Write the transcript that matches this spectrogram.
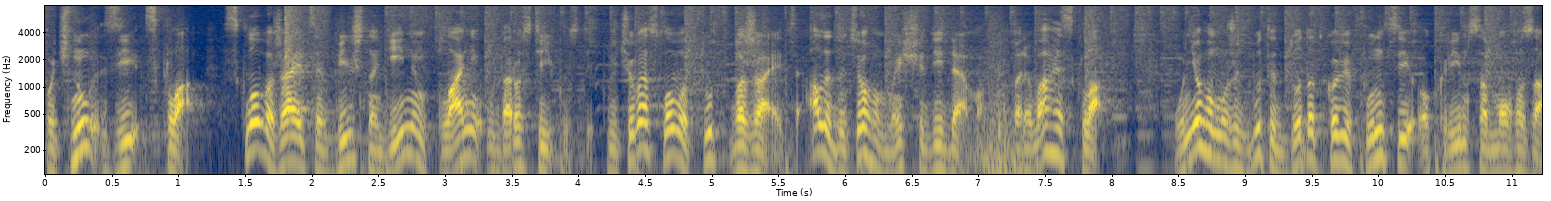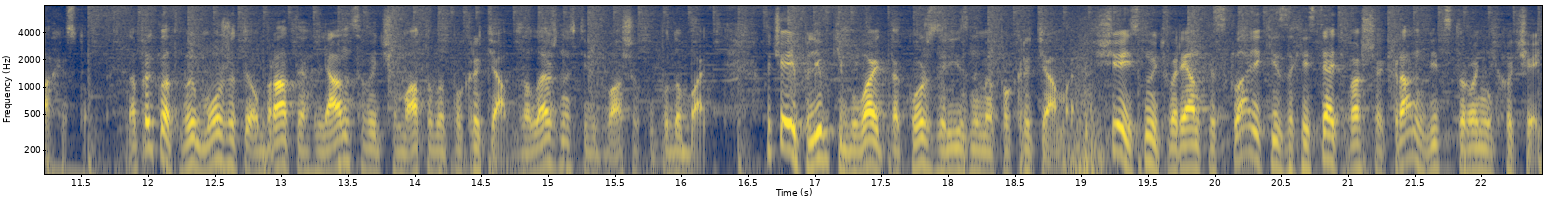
Почну зі скла. Скло вважається більш надійним в плані ударостійкості. Ключове слово тут вважається, але до цього ми ще дійдемо. Переваги скла. У нього можуть бути додаткові функції, окрім самого захисту. Наприклад, ви можете обрати глянцеве чи матове покриття, в залежності від ваших уподобань. Хоча і плівки бувають також з різними покриттями. Ще існують варіанти скла, які захистять ваш екран від сторонніх очей.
